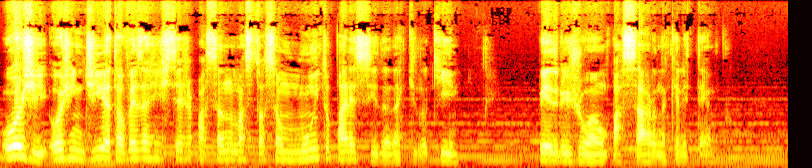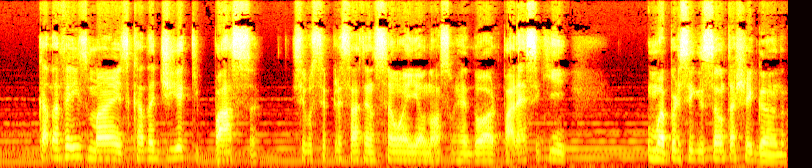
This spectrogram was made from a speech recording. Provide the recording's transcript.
Hoje, hoje em dia, talvez a gente esteja passando uma situação muito parecida daquilo que Pedro e João passaram naquele tempo. Cada vez mais, cada dia que passa, se você prestar atenção aí ao nosso redor, parece que uma perseguição está chegando.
